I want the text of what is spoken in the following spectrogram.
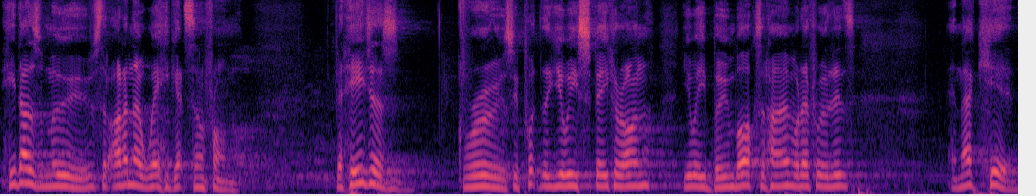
He does moves that I don't know where he gets them from, but he just grooves. We put the UE speaker on, UE boombox at home, whatever it is, and that kid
